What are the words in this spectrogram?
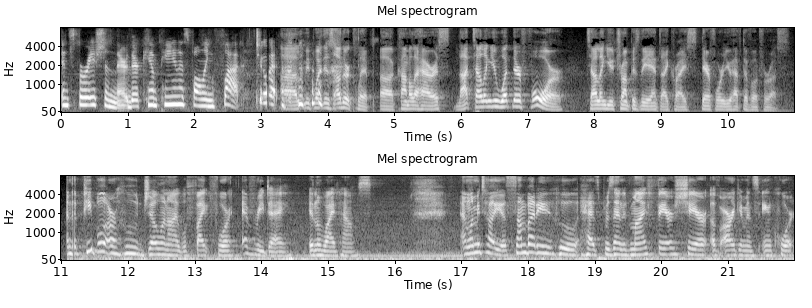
inspiration there. Their campaign is falling flat. To it. uh, let me play this other clip. Uh, Kamala Harris not telling you what they're for, telling you Trump is the Antichrist. Therefore, you have to vote for us. And the people are who Joe and I will fight for every day in the White House. And let me tell you, as somebody who has presented my fair share of arguments in court,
